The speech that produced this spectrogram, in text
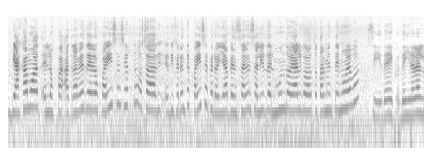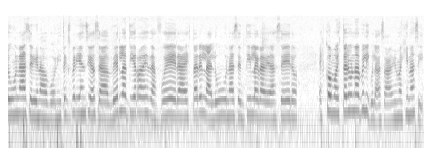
Viajamos a- en los a través de los países, ¿cierto? O sea, di- diferentes países, pero ya pensar en salir del mundo es algo totalmente nuevo. Sí, de, de ir a la luna sería una bonita experiencia, o sea, ver la Tierra desde afuera, estar en la luna, sentir la gravedad cero, es como estar en una película, o sea, me imagino así.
